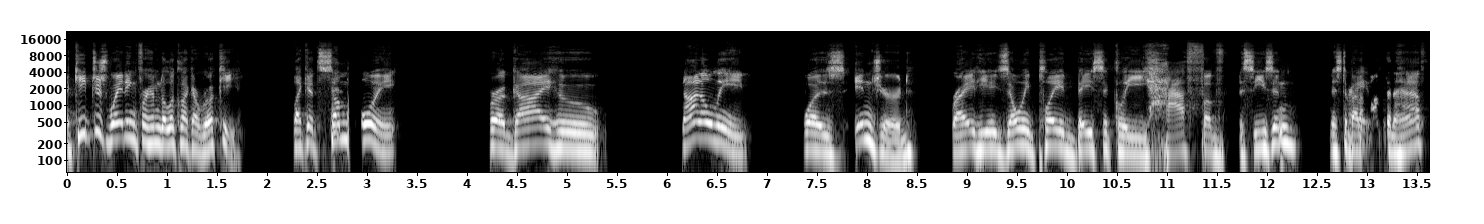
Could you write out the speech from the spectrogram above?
I keep just waiting for him to look like a rookie. Like at some point, for a guy who not only was injured, right? He's only played basically half of the season, missed about right. a month and a half.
